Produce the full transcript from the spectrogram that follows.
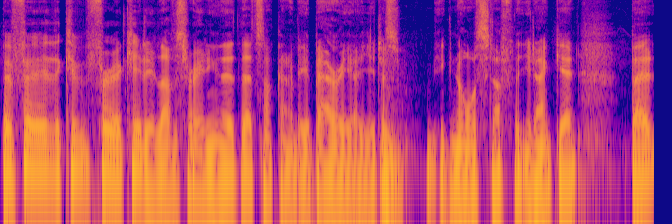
But for the for a kid who loves reading, that that's not going to be a barrier. You just mm. ignore stuff that you don't get. But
